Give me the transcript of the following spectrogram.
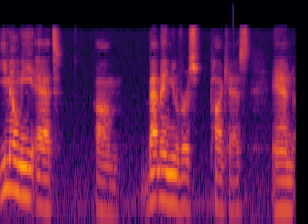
email me at um, Batman Universe Podcast, and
